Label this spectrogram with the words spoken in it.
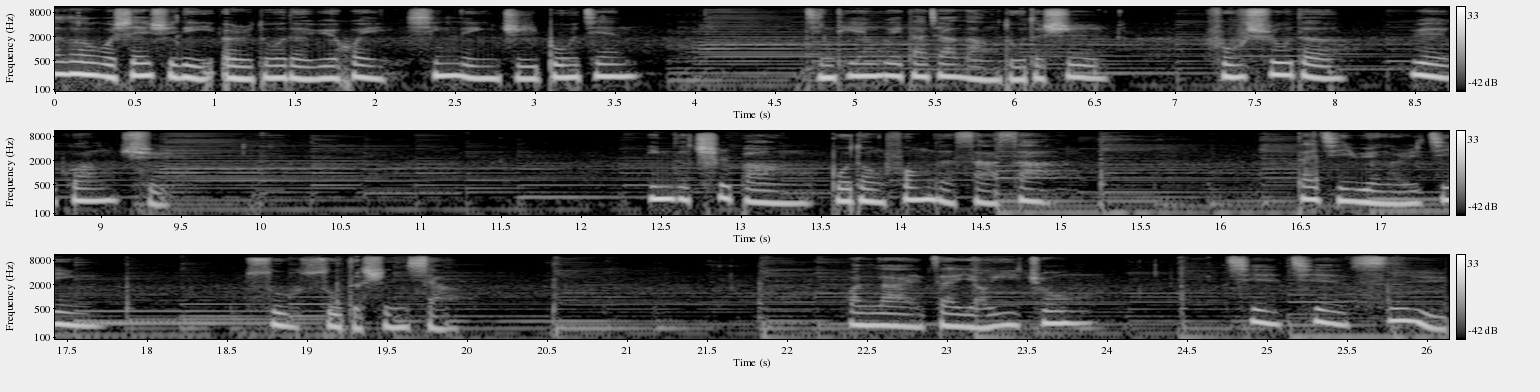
Hello，我是 H 里耳朵的约会心灵直播间。今天为大家朗读的是福书的《月光曲》。鹰的翅膀拨动风的飒飒，带起远而近簌簌的声响。万籁在摇曳中窃窃私语。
